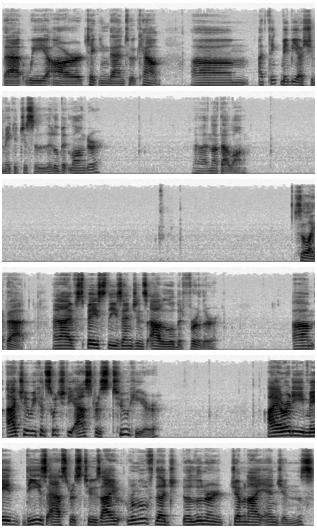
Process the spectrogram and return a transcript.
that we are taking that into account. Um, I think maybe I should make it just a little bit longer. Uh, not that long. So like that. And I've spaced these engines out a little bit further. Um, actually, we could switch the Astras 2 here. I already made these Astras 2s. I removed the, the Lunar Gemini engines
